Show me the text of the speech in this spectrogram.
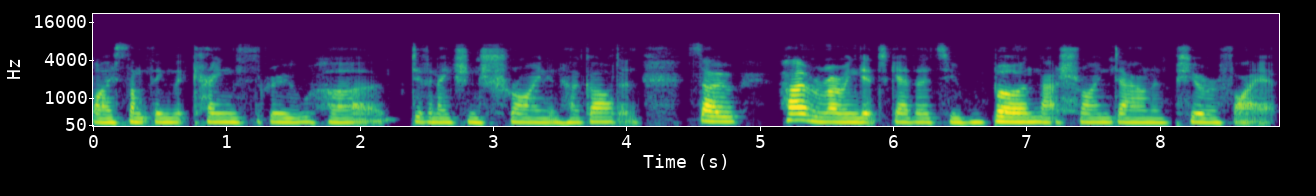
by something that came through her divination shrine in her garden. So her and Rowan get together to burn that shrine down and purify it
